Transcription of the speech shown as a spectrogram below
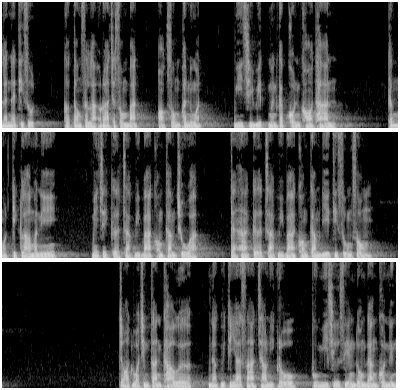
และในที่สุดก็ต้องสละราชสมบัติออกทรงผนวด มีชีวิตเหมือนกับคนขอทาน ทั้งหมดที่กล่าวมานี้ ไม่ใช่เกิดจากวิบากของกรรมชั่ว แต่หากเกิดจากวิบากของกรรมดีที่สูงส่ง จอร์จ วอชิงตันคาร์เวอร์ นักวิทยาศาสตร์ชาวนิโกร ผู้มีชื่อเสียงโด่งดังคนหนึ่ง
